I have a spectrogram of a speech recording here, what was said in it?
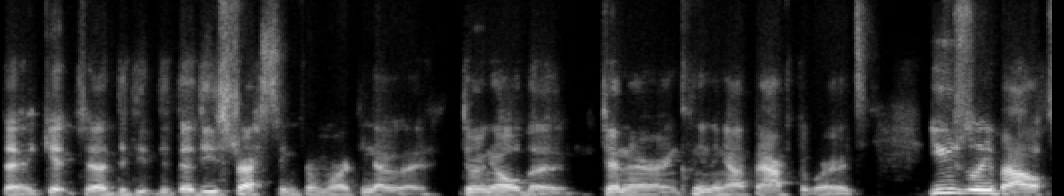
the get uh, to the, the, de-stressing from work, you know, uh, doing all the dinner and cleaning up afterwards, usually about,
